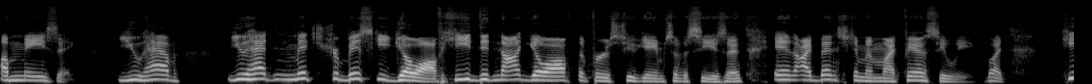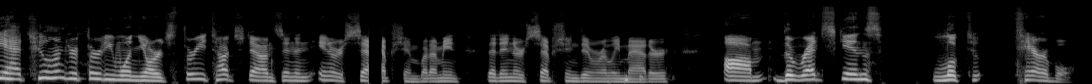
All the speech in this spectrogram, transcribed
amazing. You have you had Mitch Trubisky go off. He did not go off the first two games of the season, and I benched him in my fantasy league. But he had 231 yards, three touchdowns, and an interception. But I mean, that interception didn't really matter. Um, the Redskins looked terrible.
